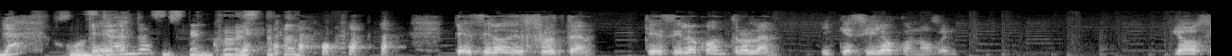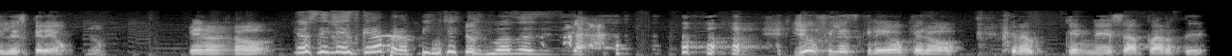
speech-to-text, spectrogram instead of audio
Ya, juzgando a sus encuestados. que sí lo disfrutan, que sí lo controlan y que sí lo conocen. Yo sí les creo, ¿no? Pero Yo sí les creo, pero pinches Yo- chismosos. yo sí les creo, pero creo que en esa parte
